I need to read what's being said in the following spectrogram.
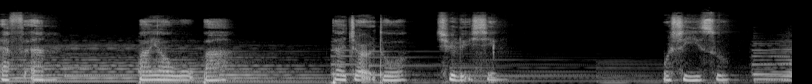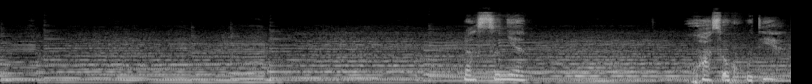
FM 八幺五五八，带着耳朵去旅行。我是一素，让思念化作蝴蝶。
